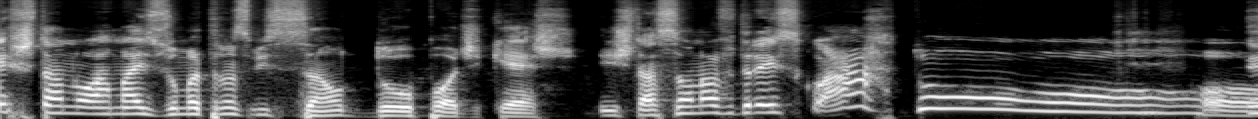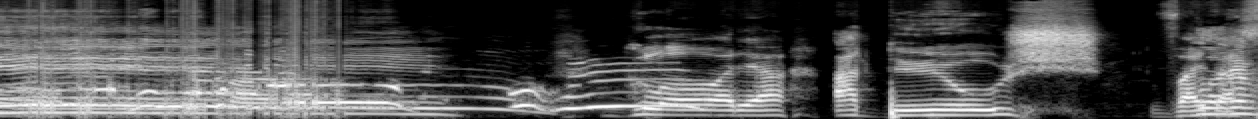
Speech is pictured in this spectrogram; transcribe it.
Está no ar mais uma transmissão do podcast Estação 93 Quarto! Glória a Deus! Vai Glória dar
